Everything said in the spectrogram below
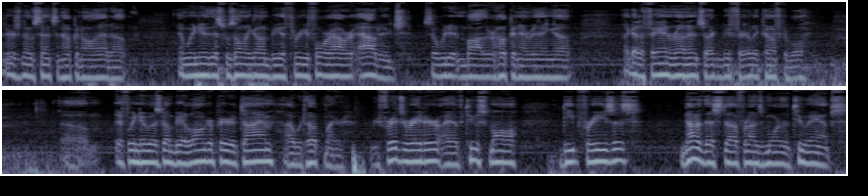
there's no sense in hooking all that up. And we knew this was only going to be a three, four hour outage, so we didn't bother hooking everything up. I got a fan running so I can be fairly comfortable. Um, if we knew it was going to be a longer period of time, I would hook my refrigerator. I have two small deep freezes. None of this stuff runs more than two amps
